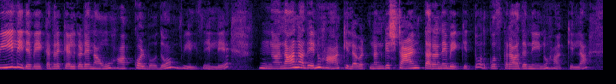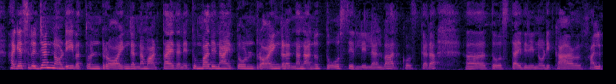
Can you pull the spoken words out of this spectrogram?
ವೀಲ್ ಇದೆ ಬೇಕಂದ್ರೆ ಕೆಳಗಡೆ ನಾವು ಹಾಕ್ಕೊಳ್ಬೋದು. ವೀಲ್ಸ್ ಇಲ್ಲಿ. ನಾನು ಅದೇನು ಹಾಕಿಲ್ಲ ಬಟ್ ನನಗೆ ಸ್ಟ್ಯಾಂಡ್ ಥರನೇ ಬೇಕಿತ್ತು. ಅದಕ್ಕೋಸ್ಕರ ಅದನ್ನೇನು ಹಾಕಿಲ್ಲ. ಹಾಗೆ ಸೃಜನ್ ನೋಡಿ ಇವತ್ತೊಂದು ಡ್ರಾಯಿಂಗನ್ನು ಮಾಡ್ತಾ ಇದ್ದಾನೆ. ತುಂಬ ದಿನ ಆಯಿತು ಒಂದು ಡ್ರಾಯಿಂಗ್ಗಳನ್ನು ನಾನು ತೋರಿಸಿರ್ಲಿಲ್ಲ ಅಲ್ವಾ? ಅದಕ್ಕೋಸ್ಕರ ತೋರಿಸ್ತಾ ಇದ್ದೀನಿ. ನೋಡಿ ಕಾ, ಅಲ್ಲಿ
